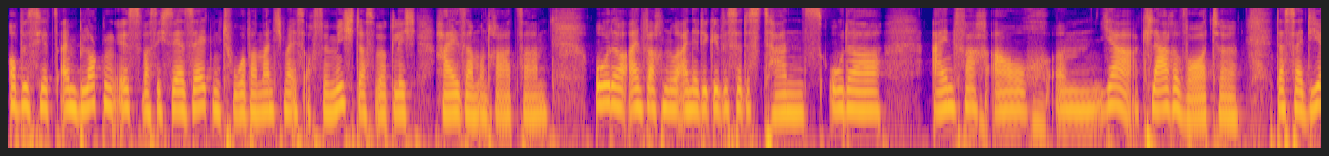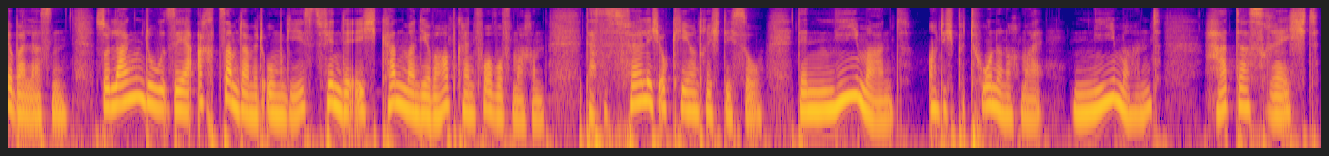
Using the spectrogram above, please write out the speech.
Ob es jetzt ein Blocken ist, was ich sehr selten tue, aber manchmal ist auch für mich das wirklich heilsam und ratsam. Oder einfach nur eine gewisse Distanz oder einfach auch, ähm, ja, klare Worte. Das sei dir überlassen. Solange du sehr achtsam damit umgehst, finde ich, kann man dir überhaupt keinen Vorwurf machen. Das ist völlig okay und richtig so. Denn niemand, und ich betone nochmal, niemand hat das Recht,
